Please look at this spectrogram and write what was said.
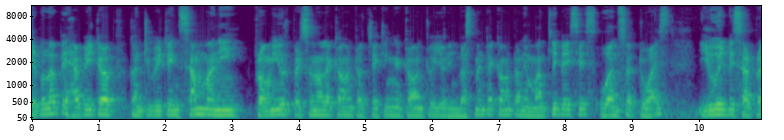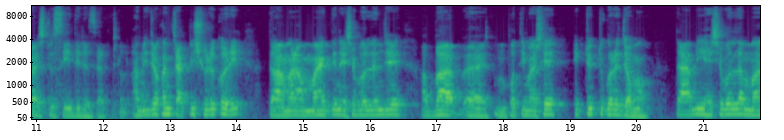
develop a habit of contributing some money from your personal account or checking account to your investment account on a monthly basis once or twice you will be surprised to see the result আমি যখন চাকরি শুরু করি তো আমার আম্মা একদিন এসে বললেন যে আব্বা প্রতি মাসে একটু একটু করে জমাও তা আমি হেসে বললাম মা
